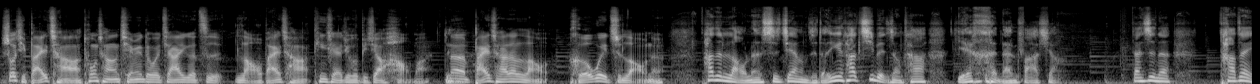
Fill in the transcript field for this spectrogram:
说起白茶，通常前面都会加一个字“老白茶”，听起来就会比较好嘛。那白茶的老何谓之老呢？它的老呢是这样子的，因为它基本上它也很难发酵，但是呢，它在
